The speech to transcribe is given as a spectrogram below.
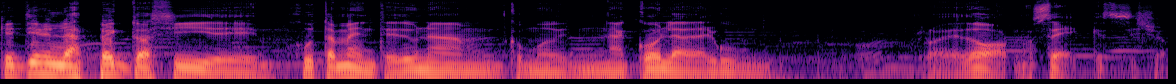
Que tiene el aspecto así de, justamente, de una, como de una cola de algún roedor, no sé, qué sé yo.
